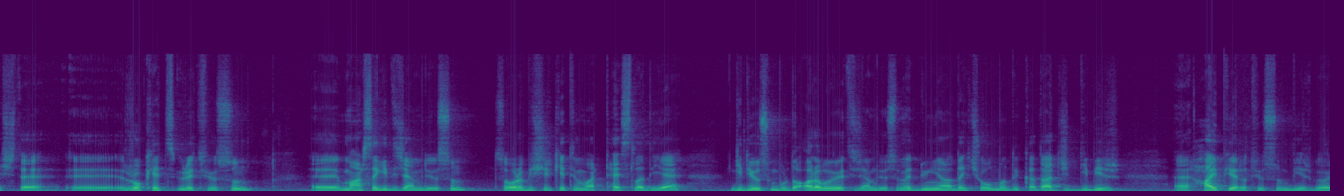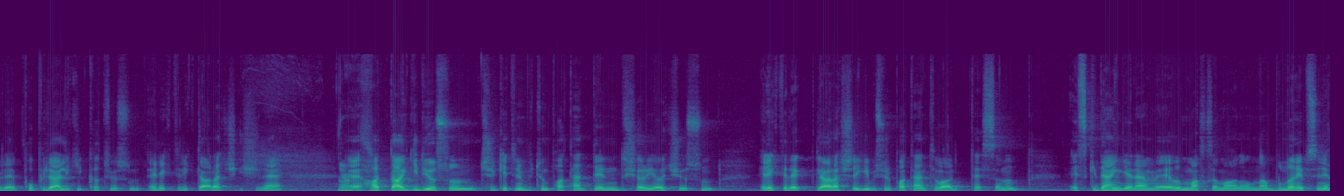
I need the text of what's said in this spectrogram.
işte e, roket üretiyorsun. E, Mars'a gideceğim diyorsun. Sonra bir şirketin var Tesla diye. Gidiyorsun burada araba üreteceğim diyorsun ve dünyada hiç olmadığı kadar ciddi bir e, hype yaratıyorsun. Bir böyle popülerlik katıyorsun elektrikli araç işine. Evet. E, hatta gidiyorsun şirketin bütün patentlerini dışarıya açıyorsun. Elektrikli araçla ilgili bir sürü patenti vardı Tesla'nın. Eskiden gelen ve Elon Musk zamanı alınan bunların hepsini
